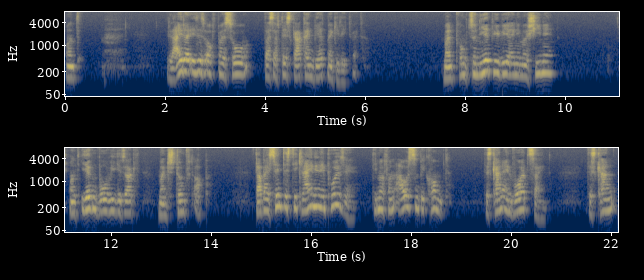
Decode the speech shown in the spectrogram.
Und leider ist es oftmals so, dass auf das gar kein Wert mehr gelegt wird. Man funktioniert wie, wie eine Maschine und irgendwo, wie gesagt, man stumpft ab. Dabei sind es die kleinen Impulse, die man von außen bekommt, das kann ein Wort sein. Das kann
